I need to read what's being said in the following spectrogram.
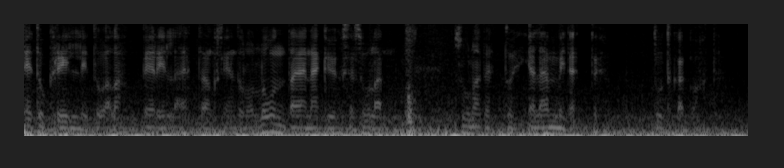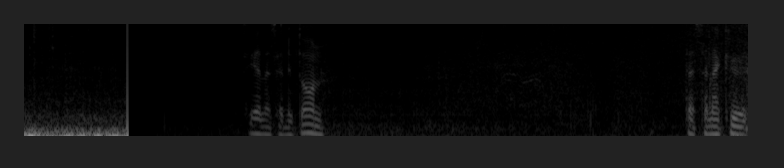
etugrilli tuolla perillä, että onko siihen tullut lunta ja näkyykö se sulan, sulatettu ja lämmitetty tutkakohta. Siellä se nyt on. Tässä näkyy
